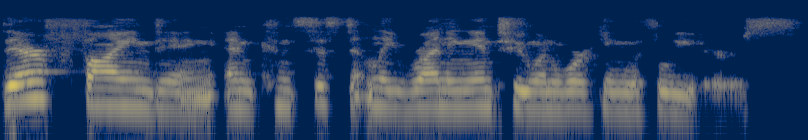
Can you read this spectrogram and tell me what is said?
they're finding and consistently running into when working with leaders?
